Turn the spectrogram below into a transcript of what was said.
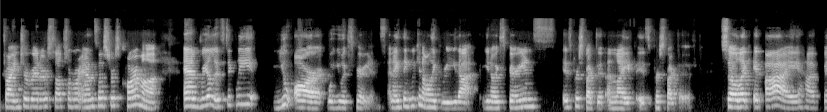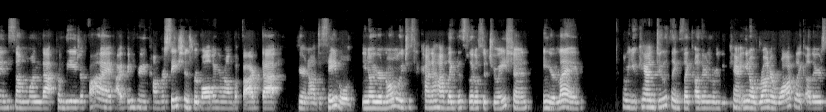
trying to rid ourselves from our ancestors karma. And realistically you are what you experience. And i think we can all agree that you know experience is perspective and life is perspective So, like, if I have been someone that from the age of five, I've been hearing conversations revolving around the fact that you're not disabled. You know, you're normally just kind of have like this little situation in your leg where you can't do things like others, where you can't, you know, run or walk like others.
